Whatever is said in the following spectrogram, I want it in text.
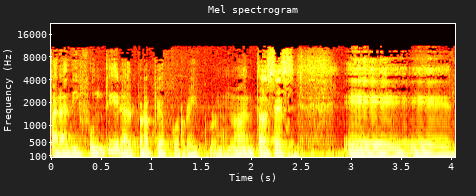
para difundir el propio currículum. ¿no? Entonces, eh, eh,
